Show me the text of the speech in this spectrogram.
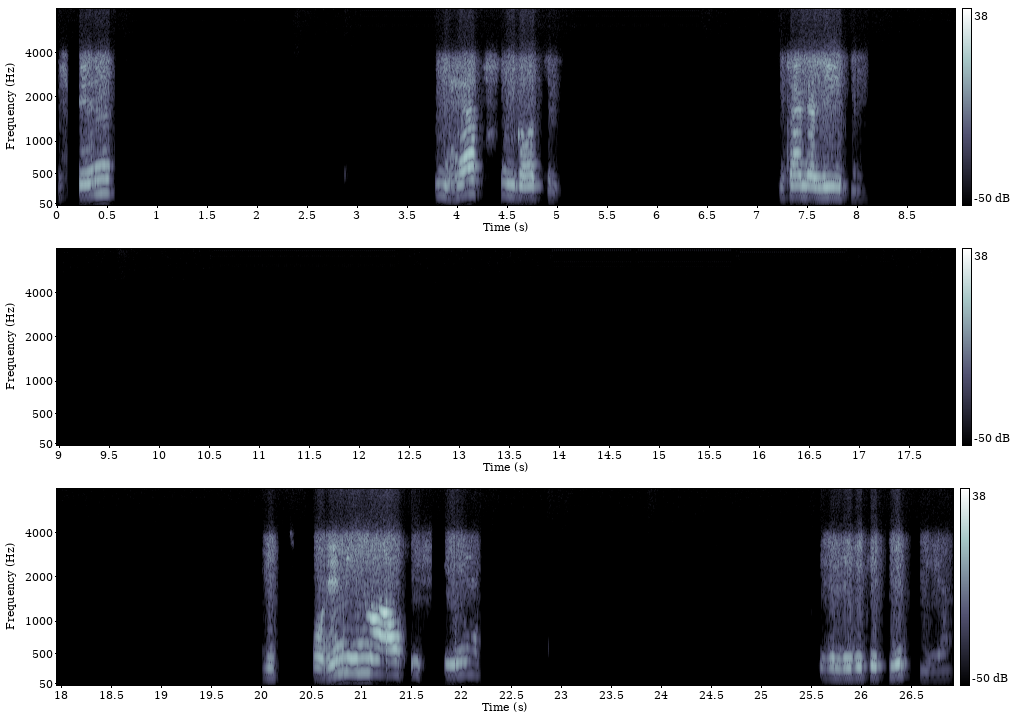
Ich bin im Herzen Gottes, in seiner Liebe. Wohin immer auch ich gehe, diese Liebe geht mit mir.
